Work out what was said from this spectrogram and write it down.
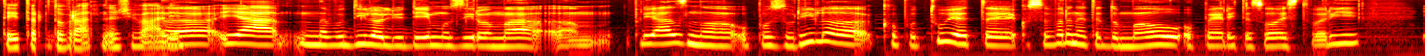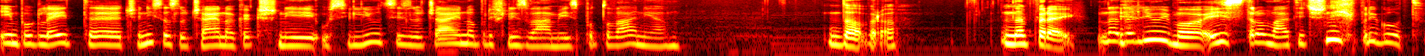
te trdovratne živali. Uh, ja, navodilo ljudem, oziroma um, prijazno opozorilo, ko potujete, ko se vrnete domov, operite svoje stvari in pogledajte, če niso slučajno kakšni usiljivci slučajno prišli z vami iz potovanja. Dobro, naprej. Nadaljujmo iz traumatičnih prigod.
